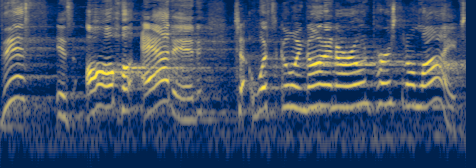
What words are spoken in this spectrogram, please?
This is all added to what's going on in our own personal lives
